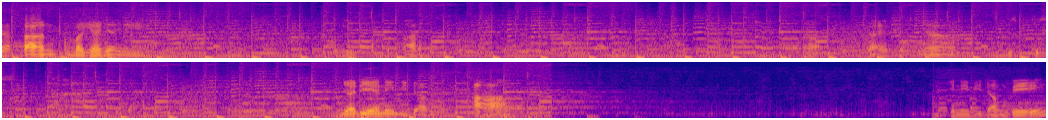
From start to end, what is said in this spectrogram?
Kelihatan pembagiannya ini. Ini dipertebal Nah, ada efeknya. Putus-putus Nah, dia. jadi ini bidang A. Ini bidang B.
